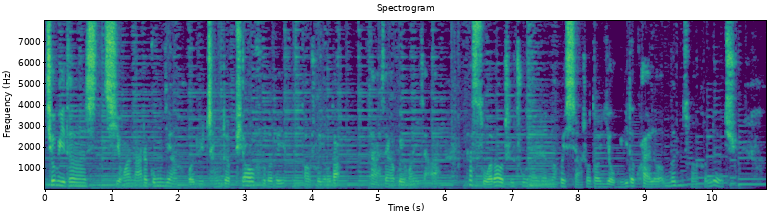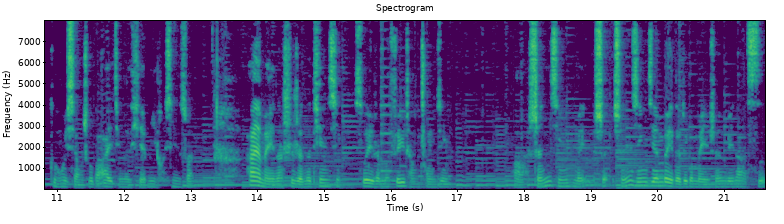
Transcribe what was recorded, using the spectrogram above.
丘比特喜欢拿着弓箭火炬，乘着漂浮的微风到处游荡。啊，像个鬼魂一样啊！他所到之处呢，人们会享受到友谊的快乐、温存和乐趣，更会享受到爱情的甜蜜和心酸。爱美呢是人的天性，所以人们非常崇敬啊神形美神神形兼备的这个美神维纳斯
